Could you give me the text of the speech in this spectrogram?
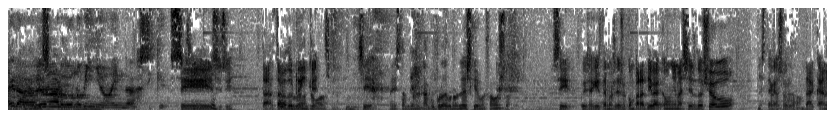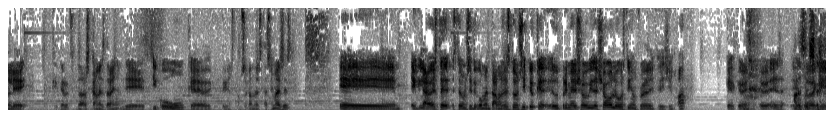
Era Leonardo Noviño aínda, así que Sí, sí, sí. Está, estaba do Rinque. Sí, aí está a cúpula de Brunelleschi, moi famoso. Sí, pois aquí estamos, eso, comparativa con imaxes do xogo, neste ah, caso ah, claro. da Canle, que, que das canles tamén de Cico 1, que, que estamos sacando estas imaxes. Eh, e claro, este, este é un sitio que comentamos, este é un sitio que eu primeiro xogo videoxogo, logo estive en Florencia e dixen, ah, que, que, eh, es, es, es que,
